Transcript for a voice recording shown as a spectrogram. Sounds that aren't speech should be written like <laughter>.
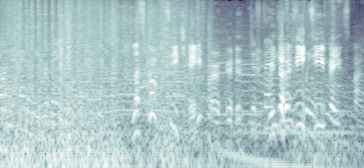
One enemy remaining. Let's go CJ, bro. we don't need win. teammates, man.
